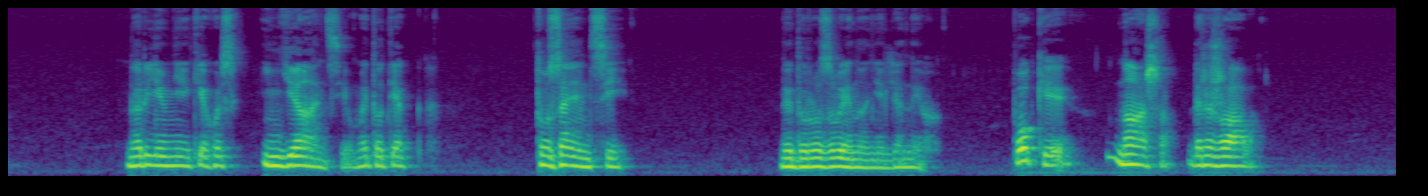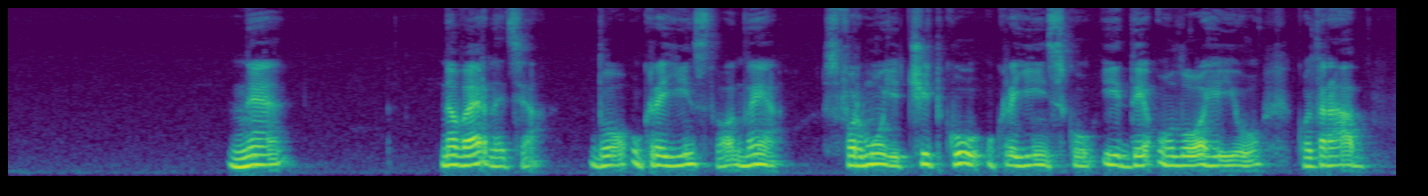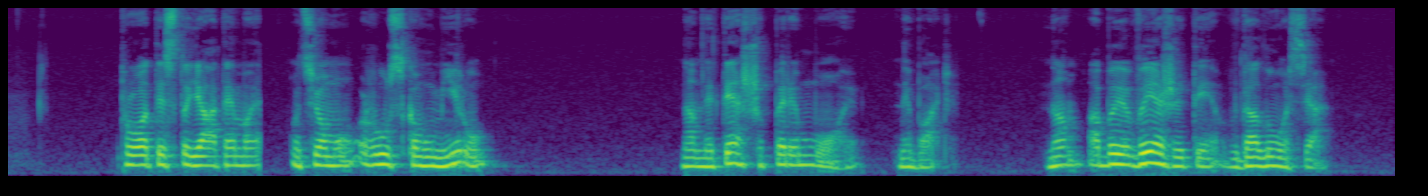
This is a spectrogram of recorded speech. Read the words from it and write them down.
на рівні якихось індіанців. Ми тут як туземці недорозвинені для них. Поки наша держава не навернеться до українства, не сформує чітку українську ідеологію, котра протистоятиме оцьому руському міру, нам не те, що перемоги не бачить. Нам, аби вижити, вдалося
